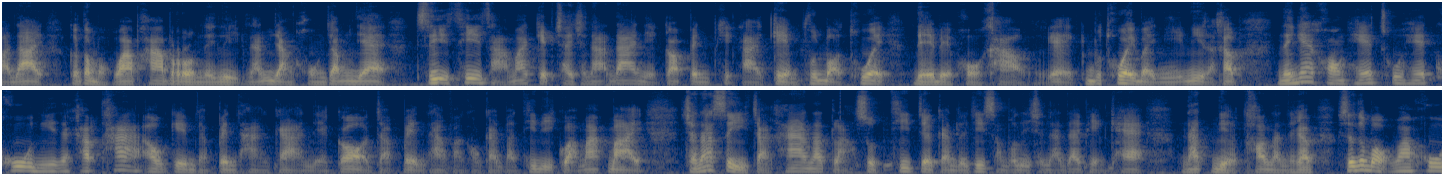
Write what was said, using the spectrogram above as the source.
มาได้ ก็ต้องบอกว่าภาพรวมในลีกนั้นยังคงย่ำแย่ที่ที่สามารถเก็บชัยชนะได้เนี่ยก็เป็นเกมฟุตบอลถ้วยเดเบโพคาวถ้วยใบนี้นี่แหละครับ ในแง่ของ head to head คู่นี้นะครับ ถ้าเอาเกมอย่างเป็นทางการเนี่ยก็จะเป็นทางฝั่งของการบัตรที่ดีกว่ามากมาย ชนะ 4 จาก 5 นัดหลังสุดที่เจอกันโดยที่ซัมโพลีชนะได้เพียงแค่นัดเดียวเท่านั้นนะครับซึ่งต้องบอกว่าคู่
